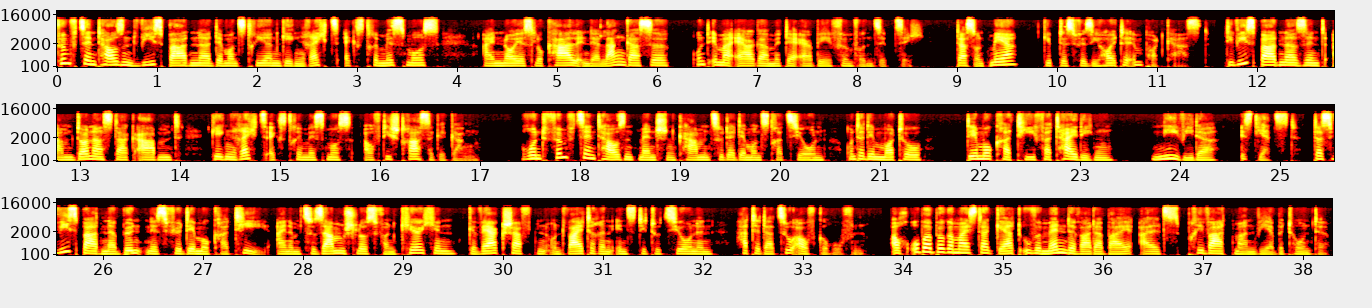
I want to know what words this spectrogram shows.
15.000 Wiesbadener demonstrieren gegen Rechtsextremismus, ein neues Lokal in der Langgasse und immer Ärger mit der RB 75. Das und mehr gibt es für Sie heute im Podcast. Die Wiesbadener sind am Donnerstagabend gegen Rechtsextremismus auf die Straße gegangen. Rund 15.000 Menschen kamen zu der Demonstration unter dem Motto Demokratie verteidigen, nie wieder ist jetzt. Das Wiesbadener Bündnis für Demokratie, einem Zusammenschluss von Kirchen, Gewerkschaften und weiteren Institutionen, hatte dazu aufgerufen. Auch Oberbürgermeister Gerd Uwe Mende war dabei als Privatmann, wie er betonte.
